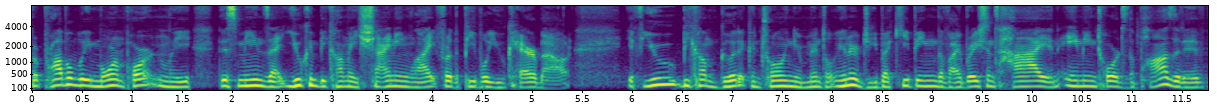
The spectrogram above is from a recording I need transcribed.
But probably more importantly, this means that you can become a shining light for the people you care about if you become good at controlling your mental energy by keeping the vibrations high and aiming towards the positive,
